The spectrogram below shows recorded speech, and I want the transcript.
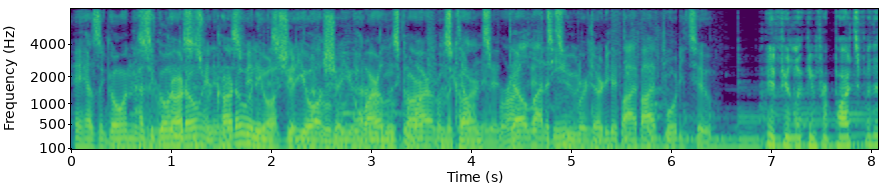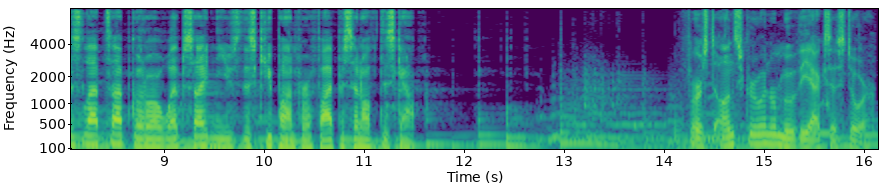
Hey, how's it going? This How's is it going? Ricardo, This is and Ricardo, in and in this video, I'll show you how to remove wireless the card wireless card Dell from a Inspiron Dell 15 Latitude version 3542. If you're looking for parts for this laptop, go to our website and use this coupon for a 5% off discount. First, unscrew and remove the access door.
